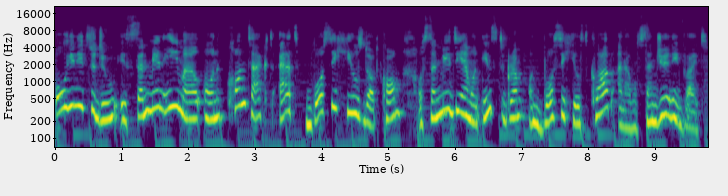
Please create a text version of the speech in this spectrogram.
All you need to do is send me an email on contact at bossyheels.com or send me a DM on Instagram on Bossy Heels Club and I will send you an invite.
